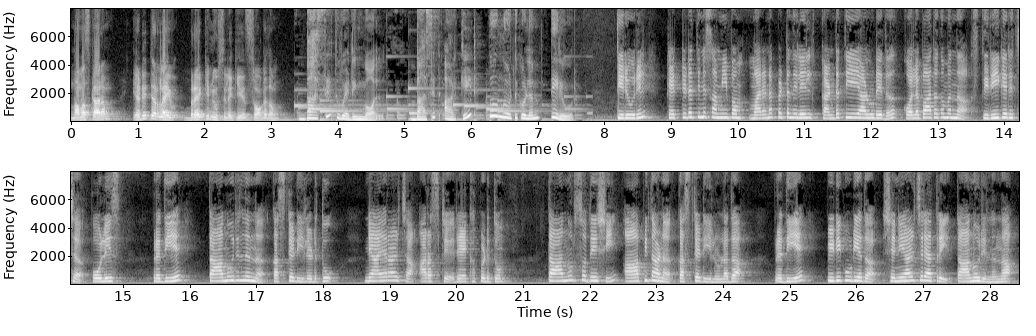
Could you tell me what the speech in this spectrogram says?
നമസ്കാരം. എഡിറ്റർ ലൈവ് ബ്രേക്കിംഗ് ന്യൂസിലേക്ക് സ്വാഗതം. Basith wedding mall Basith arcade Poonkottukulam Tirur. തിരൂരിൽ കെട്ടിടത്തിന് സമീപം മരണപ്പെട്ട നിലയിൽ കണ്ടെത്തിയയാളുടേത് കൊലപാതകമെന്ന് സ്ഥിരീകരിച്ച് പോലീസ്. പ്രതിയെ താനൂരിൽ നിന്ന് കസ്റ്റഡിയിലെടുത്തു. ഞായറാഴ്ച അറസ്റ്റ് രേഖപ്പെടുത്തും. താനൂർ സ്വദേശി ആബിദാണ് കസ്റ്റഡിയിലുള്ളത്. പ്രതിയെ പിടികൂടിയത് ശനിയാഴ്ച രാത്രി താനൂരിൽ നിന്ന്.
